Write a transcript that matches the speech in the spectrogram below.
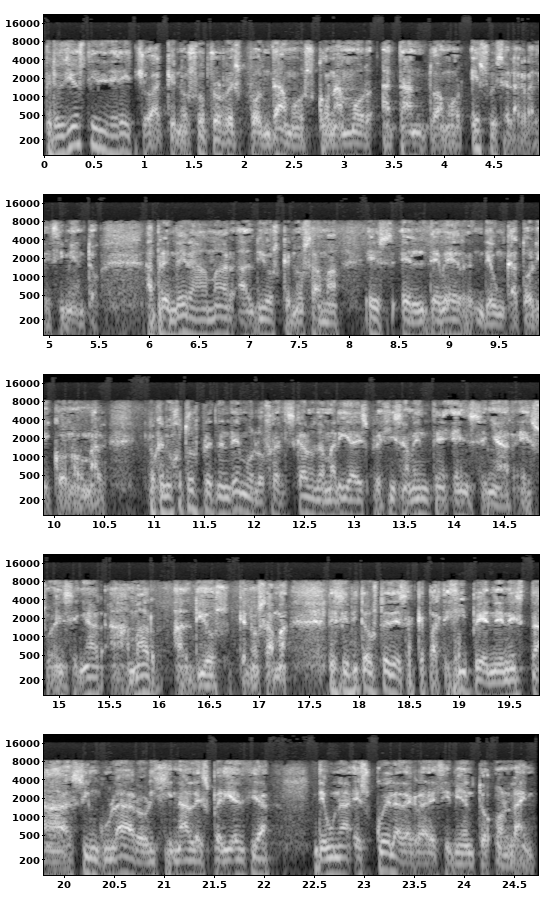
Pero Dios tiene derecho a que nosotros respondamos con amor a tanto amor eso es el agradecimiento. Aprender a amar al Dios que nos ama es el deber de un católico normal. Lo que nosotros pretendemos, los franciscanos de María, es precisamente enseñar eso, enseñar a amar al Dios que nos ama. Les invito a ustedes a que participen en esta singular, original experiencia de una escuela de agradecimiento online.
